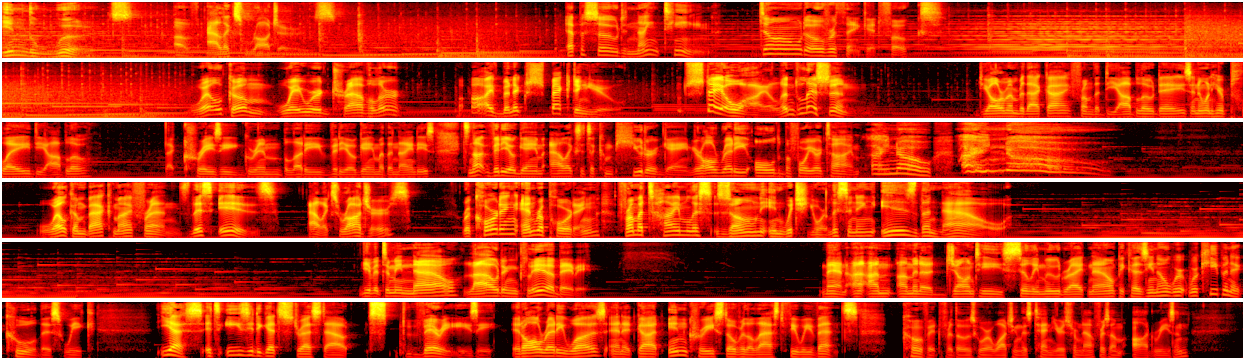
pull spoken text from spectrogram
In the words of Alex Rogers. Episode 19. Don't overthink it, folks. Welcome, wayward traveler. I've been expecting you. Stay a while and listen. Do y'all remember that guy from the Diablo days? Anyone here play Diablo? That crazy, grim, bloody video game of the 90s? It's not video game, Alex, it's a computer game. You're already old before your time. I know. I know. Welcome back, my friends. This is Alex Rogers recording and reporting from a timeless zone in which your listening is the now. Give it to me now, loud and clear, baby. Man, I, am I'm, I'm in a jaunty, silly mood right now because you know we're we're keeping it cool this week. Yes, it's easy to get stressed out very easy. It already was, and it got increased over the last few events. COVID, for those who are watching this 10 years from now for some odd reason.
